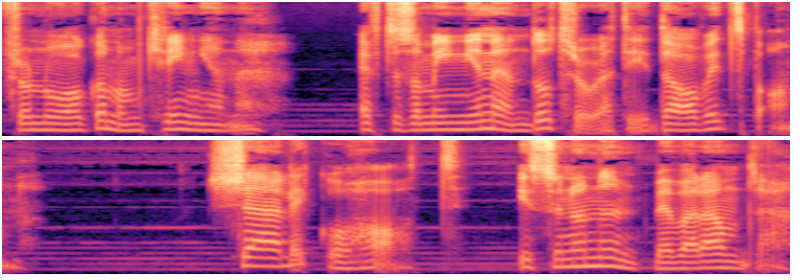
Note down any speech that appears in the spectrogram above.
från någon omkring henne eftersom ingen ändå tror att det är Davids barn. Kärlek och hat är synonymt med varandra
